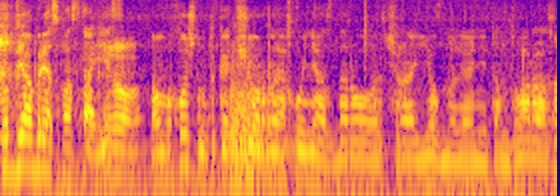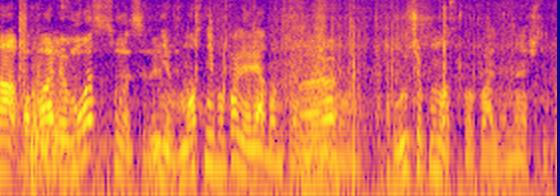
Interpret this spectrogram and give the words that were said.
вот где обрез моста есть, Ну. там выходишь, там такая черная хуйня здоровая, вчера ёбнули они там два раза. А, попали в мост, в смысле? Не, в мост не попали, рядом прям. Ага. Лучше бы в мост попали, знаешь, типа,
